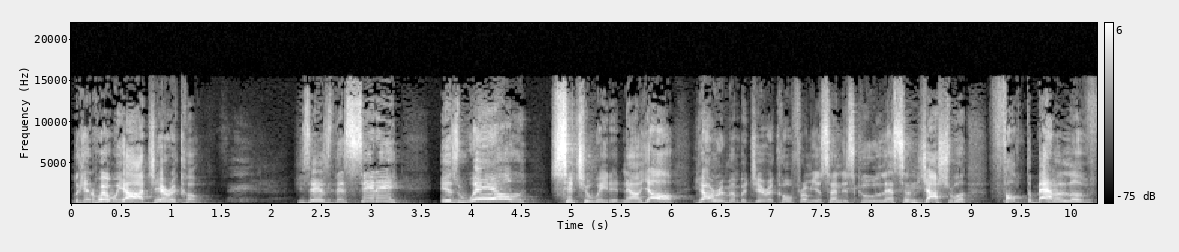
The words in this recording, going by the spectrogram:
Look at where we are, Jericho. He says, This city is well situated. Now, y'all, y'all remember Jericho from your Sunday school lesson. Joshua fought the battle of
